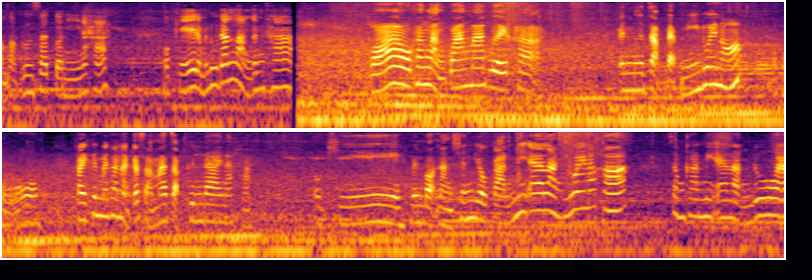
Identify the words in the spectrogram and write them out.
สำหรับรุ่น Z ตัวนี้นะคะ โอเค เดี๋ยวมาดูด้านหลังกันค่ะ ว้าว ข้างหลังกว้างมากเลยค่ะ เป็นมือจับแบบนี้ด้วยเนาะ โอ้โห ใครขึ้นไม่ถนัดก็สามารถจับขึ้นได้นะคะ โอเค เป็นเบาะหนังเช่นเดียวกัน มีแอร์หลังด้วยนะคะสำคัญมีแอร์หลังด้วย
